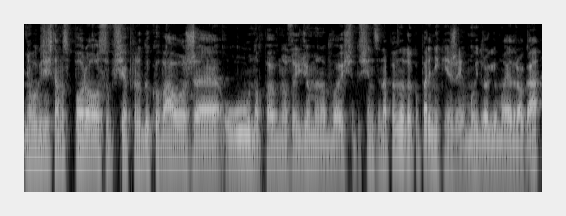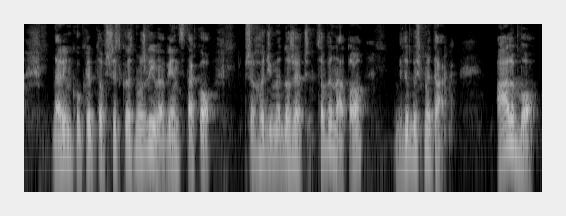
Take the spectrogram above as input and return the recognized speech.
no bo gdzieś tam sporo osób się produkowało, że u, na pewno zejdziemy na 20 tysięcy, na pewno to Kopernik nie żyje, mój drogi, moja droga. Na rynku krypto wszystko jest możliwe, więc tak o, przechodzimy do rzeczy. Co wy na to, gdybyśmy tak, albo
